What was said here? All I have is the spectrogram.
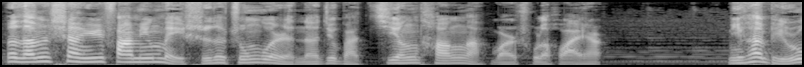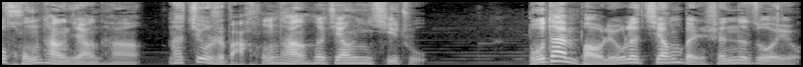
那咱们善于发明美食的中国人呢，就把姜汤啊玩出了花样。你看，比如红糖姜汤，那就是把红糖和姜一起煮。不但保留了姜本身的作用，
